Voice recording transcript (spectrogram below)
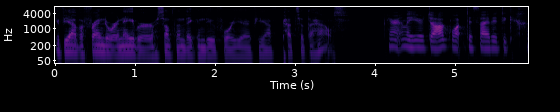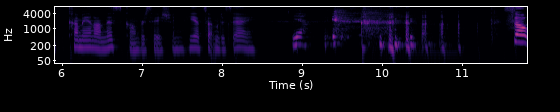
if you have a friend or a neighbor, something they can do for you if you have pets at the house. Apparently, your dog decided to come in on this conversation. He had something to say. Yeah. so,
